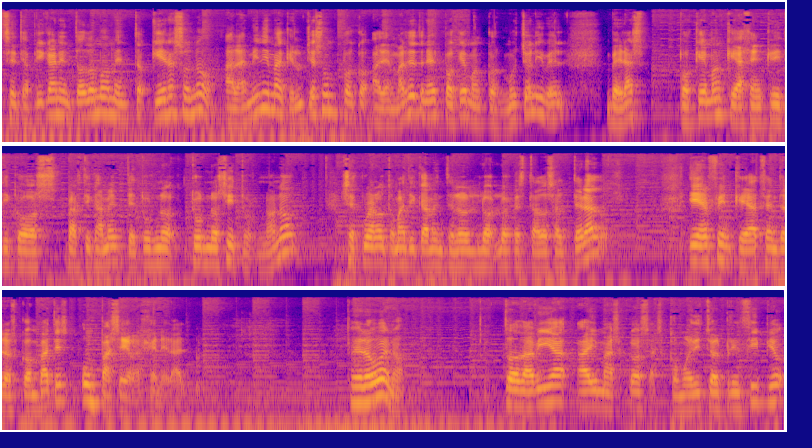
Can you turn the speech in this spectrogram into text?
se te aplican en todo momento, quieras o no. A la mínima que luches un poco, además de tener Pokémon con mucho nivel, verás Pokémon que hacen críticos prácticamente turno, turno sí, turno no. Se curan automáticamente los, los estados alterados. Y en fin, que hacen de los combates un paseo en general. Pero bueno, todavía hay más cosas. Como he dicho al principio,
